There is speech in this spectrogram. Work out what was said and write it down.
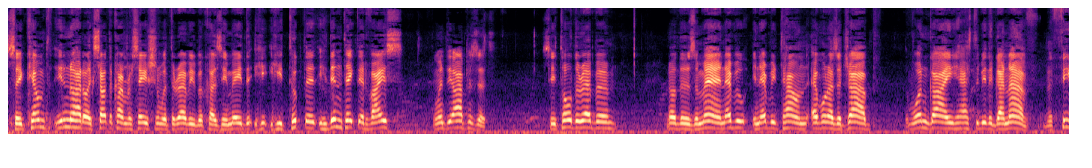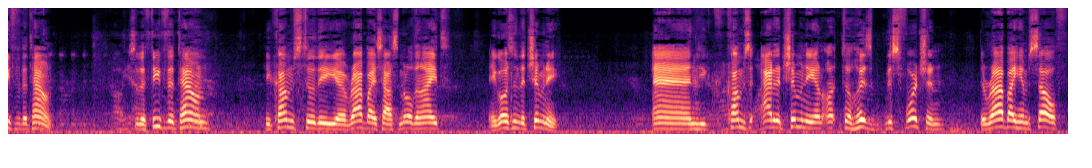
So he come. To, he didn't know how to like start the conversation with the Rebbe because he made. The, he he took the. He didn't take the advice. He went the opposite. So he told the Rebbe, "No, there's a man. Every in every town, everyone has a job. One guy has to be the ganav, the thief of the town. So the thief of the town, he comes to the uh, rabbi's house middle of the night. he goes in the chimney, and he comes out of the chimney, and uh, to his misfortune, the rabbi himself."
